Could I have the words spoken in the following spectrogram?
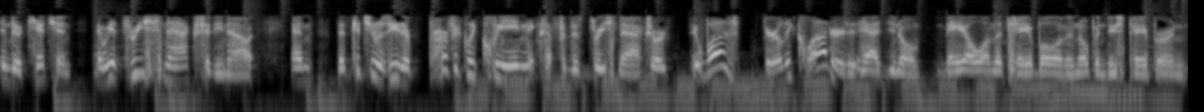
into a kitchen and we had three snacks sitting out and the kitchen was either perfectly clean except for the three snacks or it was fairly cluttered. It had, you know, mail on the table and an open newspaper and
